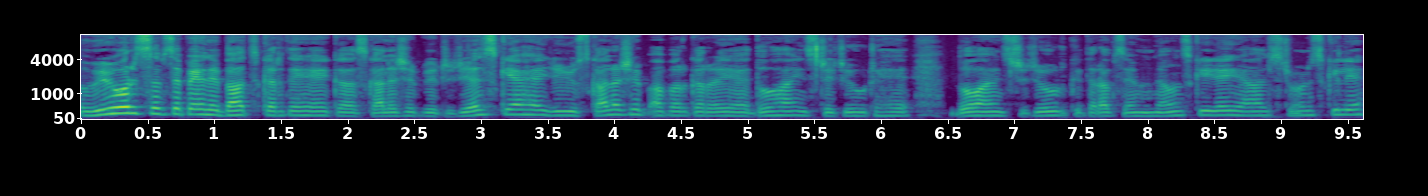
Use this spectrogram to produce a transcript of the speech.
व्यूअर्स सबसे पहले बात करते हैं कि स्कॉलरशिप की डिटेल्स क्या है। जो स्कॉलरशिप ऑफ़र कर रही है, दोहा इंस्टीट्यूट है। दोहा इंस्टीट्यूट की तरफ़ से अनाउंस की गई है ऑल स्टूडेंट्स के लिए।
